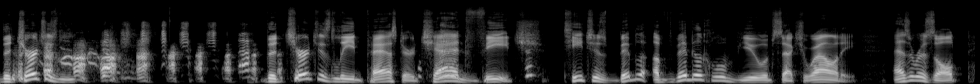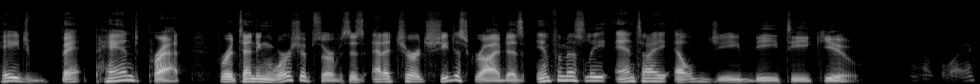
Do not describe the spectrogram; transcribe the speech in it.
The church's the church's lead pastor, Chad Veach, teaches bibli- a biblical view of sexuality. As a result, Page ba- panned Pratt for attending worship services at a church she described as infamously anti-LGBTQ. oh boy.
